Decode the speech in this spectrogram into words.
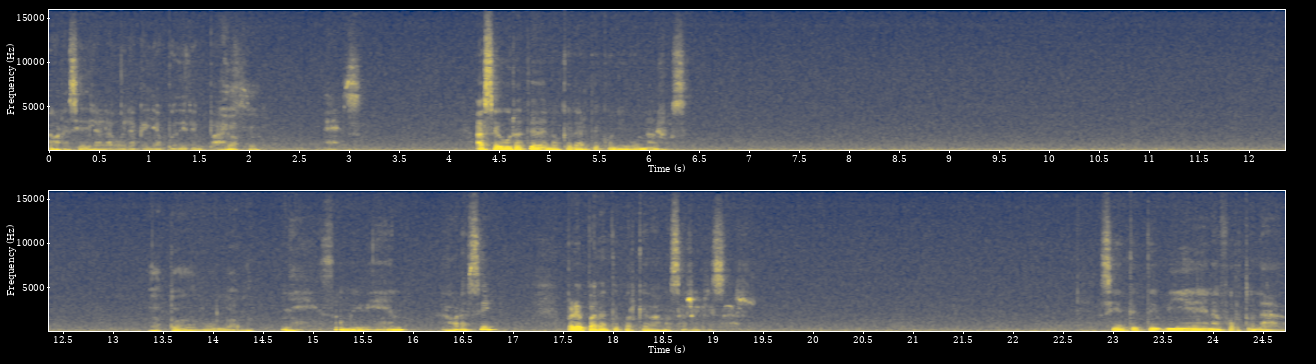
ahora sí dile a la abuela que ya puede ir en paz. Eso. Asegúrate de no quedarte con ninguna rosa. Ya volaron. Eso, muy bien. Ahora sí, prepárate porque vamos a regresar. Siéntete bien afortunado,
